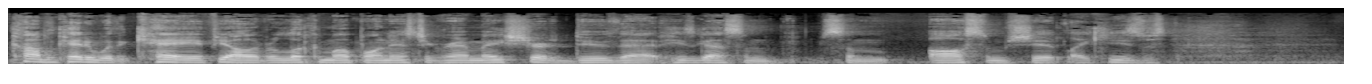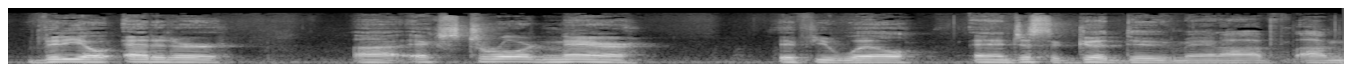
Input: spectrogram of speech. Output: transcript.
complicated with a K. If y'all ever look him up on Instagram, make sure to do that. He's got some some awesome shit. Like he's video editor uh, extraordinaire, if you will, and just a good dude, man. I I'm,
